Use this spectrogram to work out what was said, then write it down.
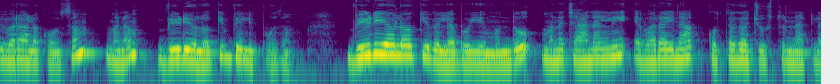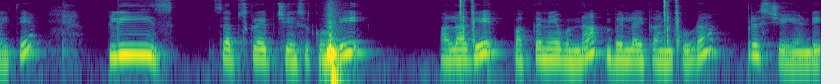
వివరాల కోసం మనం వీడియోలోకి వెళ్ళిపోదాం. వీడియోలోకి వెళ్ళబోయే ముందు మన ఛానల్ని ఎవరైనా కొత్తగా చూస్తున్నట్లయితే ప్లీజ్ సబ్స్క్రైబ్ చేసుకోండి. అలాగే పక్కనే ఉన్న బెల్ ఐకాన్ కూడా ప్రెస్ చేయండి.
